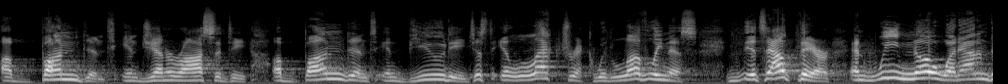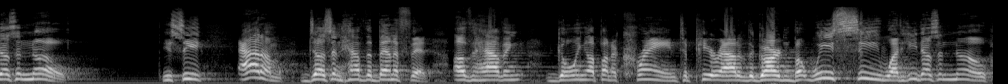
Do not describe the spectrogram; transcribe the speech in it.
abundant in generosity, abundant in beauty, just electric with loveliness. It's out there, and we know what Adam doesn't know. You see, Adam doesn't have the benefit of having going up on a crane to peer out of the garden, but we see what he doesn't know,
